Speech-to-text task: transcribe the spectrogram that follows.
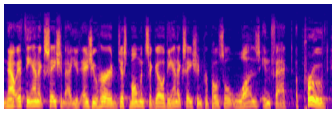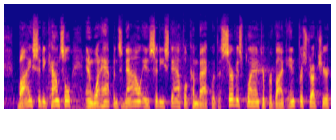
Now, if the annexation, as you heard just moments ago, the annexation proposal was in fact approved by City Council, and what happens now is City staff will come back with a service plan to provide infrastructure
